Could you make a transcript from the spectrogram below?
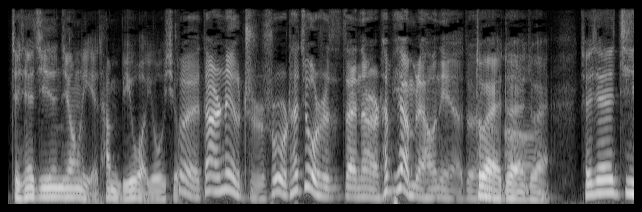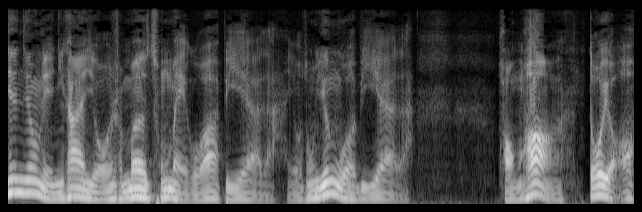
这些基金经理他们比我优秀，对，但是那个指数它就是在那儿，它骗不了你，对吧对对这些基金经理，你看有什么从美国毕业的，有从英国毕业的，好康都有。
